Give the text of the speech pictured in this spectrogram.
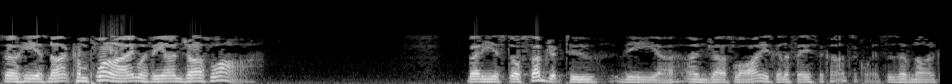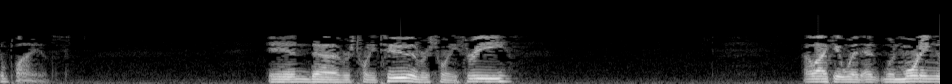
So he is not complying with the unjust law but he is still subject to the uh, unjust law, and he's going to face the consequences of noncompliance. In uh, verse 22 and verse 23, I like it when when morning,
